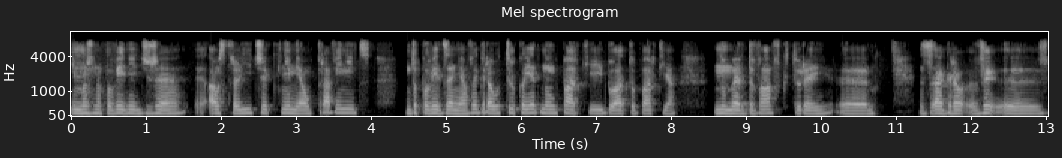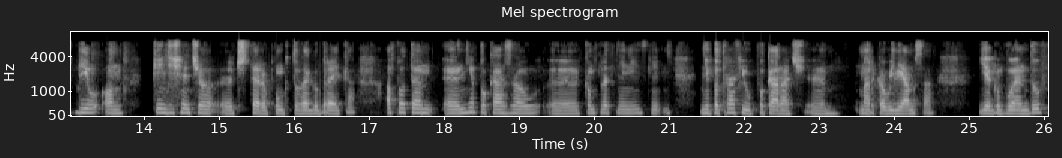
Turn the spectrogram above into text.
i można powiedzieć, że Australijczyk nie miał prawie nic do powiedzenia. Wygrał tylko jedną partię i była to partia numer dwa, w której e, zagrał, wy, e, wbił on 54-punktowego breaka, a potem e, nie pokazał kompletnie nic, nie, nie potrafił pokarać Marka Williamsa jego błędów.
